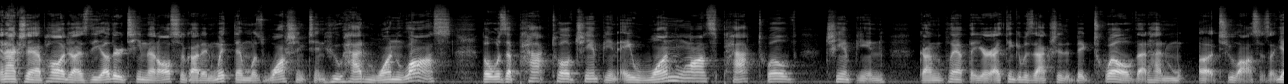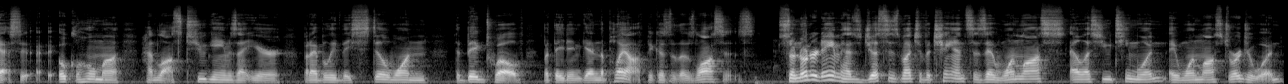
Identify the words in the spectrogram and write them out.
And actually, I apologize. The other team that also got in with them was Washington, who had one loss, but was a Pac 12 champion. A one loss Pac 12 champion got in the playoff that year. I think it was actually the Big 12 that had uh, two losses. Yes, Oklahoma had lost two games that year, but I believe they still won the Big 12, but they didn't get in the playoff because of those losses. So Notre Dame has just as much of a chance as a one loss LSU team would, a one loss Georgia would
